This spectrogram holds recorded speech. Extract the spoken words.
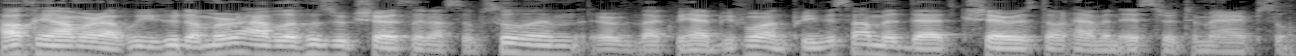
Hachi Amarav, Hu Yehuda Amarav, Lahuzruk Sheres Linasab Psulim, or like we had before on the previous summit, that Sheres don't have an Ister to marry Psulim.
